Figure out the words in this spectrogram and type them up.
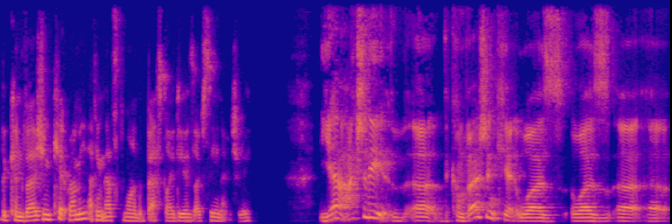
the conversion kit, Rami? I think that's one of the best ideas I've seen, actually. Yeah, actually, uh, the conversion kit was was uh, uh,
